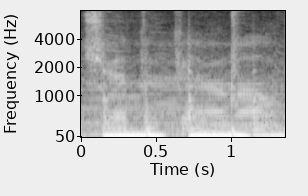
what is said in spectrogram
ночь атаковал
